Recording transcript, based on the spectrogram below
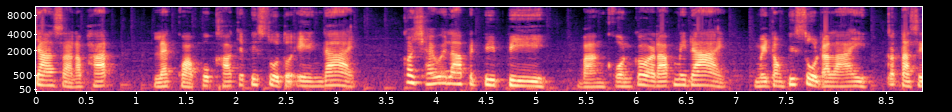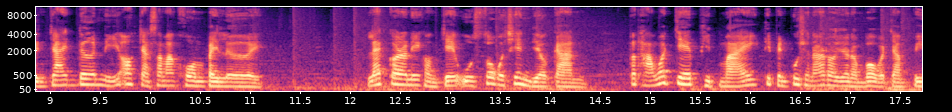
จารณ์สารพัด และกว่าพวกเขาจะพิสูจน์ตัวเองได้ ก็ใช้เวลาเป็นปีๆ บางคนก็รับไม่ได้ ไม่ต้องพิสูจน์อะไร ก็ตัดสินใจเดินหนีออกจากสมาคมไปเลย และกรณีของเจอูโซก็เช่นเดียวกันถ้าถามว่าเจผิดไหมที่เป็นผู้ชนะรอยัล r ัมเบิลประจำปี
